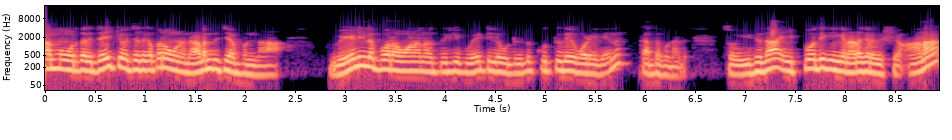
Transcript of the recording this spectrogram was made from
நம்ம ஒருத்தரை ஜெயிக்க வச்சதுக்கப்புறம் ஒன்று நடந்துச்சு அப்படின்னா வெளியில் போகிற ஓனனை தூக்கி வேட்டியில் விட்டுக்கிட்டு குத்துதே உடையுதேன்னு கத்தக்கூடாது. ஸோ இதுதான் இப்போதைக்கு இங்கே நடக்கிற விஷயம். ஆனால்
